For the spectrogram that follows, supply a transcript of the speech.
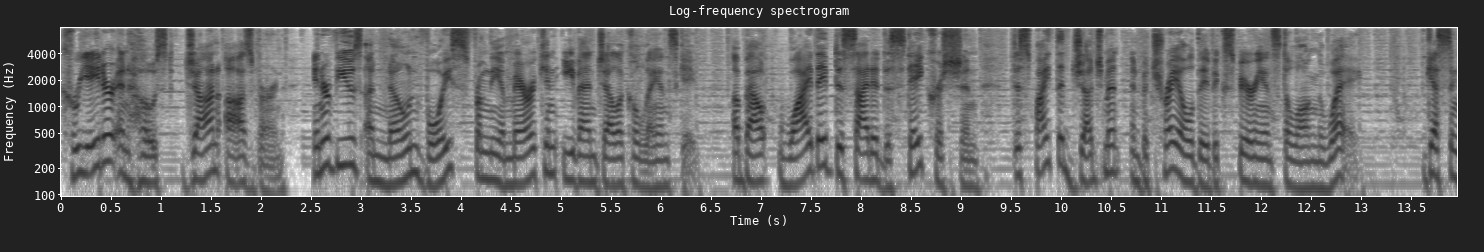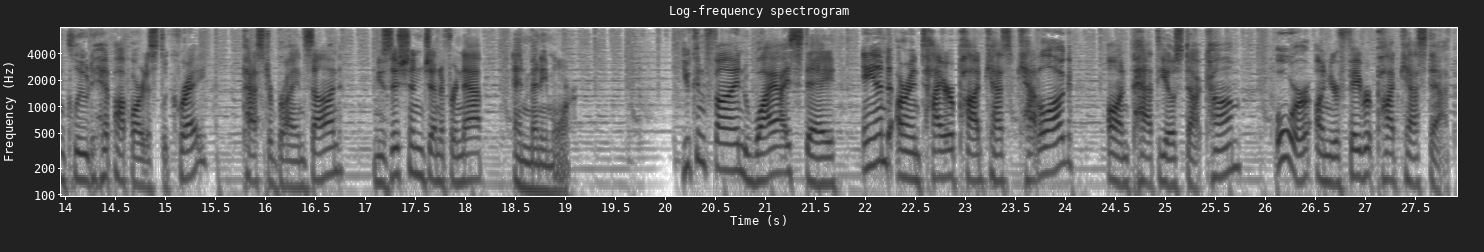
creator and host John Osborne interviews a known voice from the American evangelical landscape about why they've decided to stay Christian despite the judgment and betrayal they've experienced along the way. Guests include hip hop artist Lecrae, Pastor Brian Zahnd, musician Jennifer Knapp, and many more. You can find Why I Stay and our entire podcast catalog on patheos.com or on your favorite podcast app.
